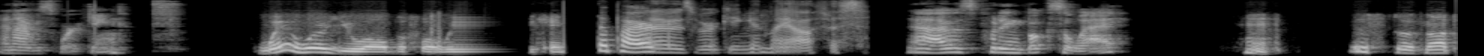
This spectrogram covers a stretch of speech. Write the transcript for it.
and I was working. Where were you all before we came? The park. I was working in my office. Yeah, I was putting books away. Hmm. This does not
